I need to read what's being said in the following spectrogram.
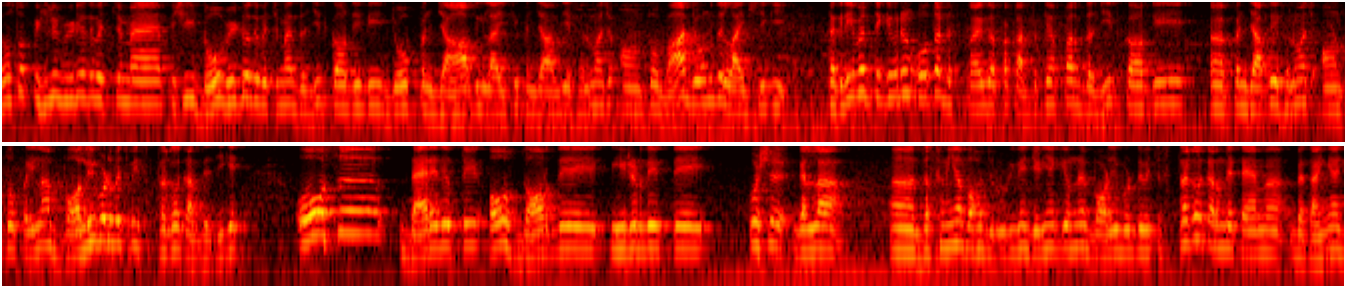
ਦੋਸਤੋ, ਪਿਛਲੀ ਵੀਡੀਓ ਦੇ ਵਿੱਚ ਮੈਂ, ਪਿਛਲੀ ਦੋ ਵੀਡੀਓ ਦੇ ਵਿੱਚ ਮੈਂ ਦਲਜੀਤ ਕੌਰ ਜੀ ਦੀ, ਜੋ ਪੰਜਾਬ ਦੀ ਲਾਈਫ ਸੀ, ਪੰਜਾਬ ਦੀਆਂ ਫਿਲਮਾਂ 'ਚ ਆਉਣ ਤੋਂ ਬਾਅਦ ਜੋ ਉਹਨਾਂ ਦੀ ਲਾਈਫ ਸੀਗੀ, ਤਕਰੀਬਨ ਤਕਰੀਬਨ ਉਹ ਤਾਂ ਡਿਸਕ੍ਰਾਈਬ ਆਪਾਂ ਕਰ ਚੁੱਕੇ ਹਾਂ, ਪਰ ਦਲਜੀਤ ਕੌਰ ਜੀ ਪੰਜਾਬੀ ਫਿਲਮਾਂ 'ਚ ਆਉਣ ਤੋਂ ਪਹਿਲਾਂ ਬਾਲੀਵੁੱਡ ਵਿੱਚ ਵੀ ਸਟਰਗਲ ਕਰਦੇ ਸੀਗੇ। ਉਸ ਦਾਇਰੇ ਦੇ ਉੱਤੇ, ਉਸ ਦੌਰ ਦੇ ਪੀਰੀਅਡ ਦੇ ਉੱਤੇ ਕੁਝ ਗੱਲਾਂ ਦੱਸਣੀਆਂ ਬਹੁਤ ਜ਼ਰੂਰੀ ਨੇ, ਜਿਹੜੀਆਂ ਕਿ ਉਹਨੇ ਬਾਲੀਵੁੱਡ ਦੇ ਵਿੱਚ ਸਟਰਗਲ ਕਰਨ ਦੇ ਟਾਈਮ ਬਿਤਾਈਆਂ।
